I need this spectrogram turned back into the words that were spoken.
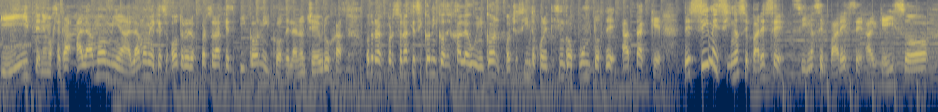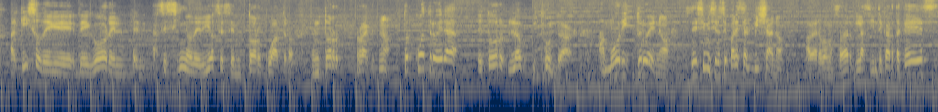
Y tenemos acá a la momia, la momia que es otro de los personajes icónicos de la noche de brujas, otro de los personajes icónicos de Halloween con 845 puntos de ataque. Decime si no se parece, si no se parece al que hizo, al que hizo de, de Gore, el, asesino de dioses en Thor 4, en Thor no, Thor 4 era Thor Love y Thunder, Amor y Trueno. Decime si no se parece al villano. A ver, vamos a ver la siguiente carta que es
